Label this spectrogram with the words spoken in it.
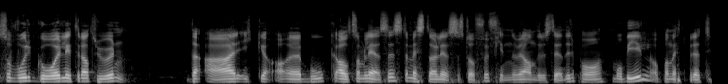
så hvor går litteraturen? Det er ikke uh, bok alt som leses. Det meste av lesestoffet finner vi andre steder, på mobil og på nettbrett.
